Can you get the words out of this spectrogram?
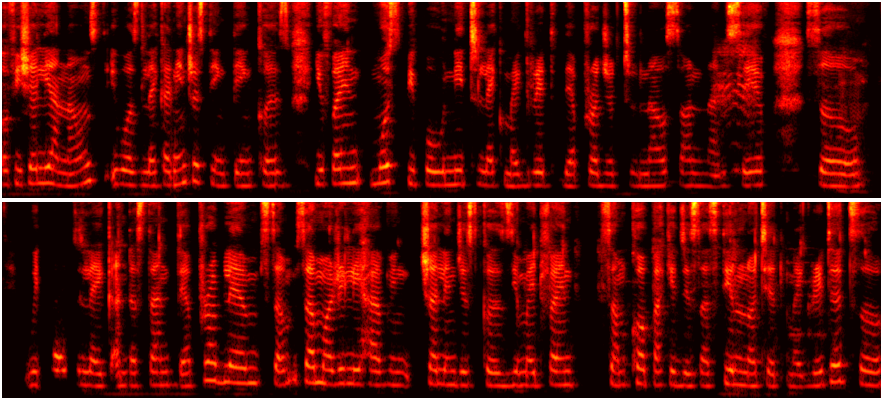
officially announced? It was like an interesting thing because you find most people need to like migrate their project to now sound null safe so Mhm. we try to like understand their problems some some are really having challenges because you might find some core packages are still not yet migrated so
